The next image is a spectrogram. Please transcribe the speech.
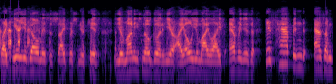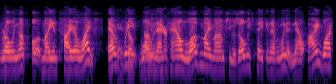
Like, here you go, Mrs. Sipress and your kids. Your money's no good here. I owe you my life. Everything is. This happened as I'm growing up uh, my entire life. Okay, Everyone so- so in that you're- town loved my mom. She was always taking everyone in. Now I watch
